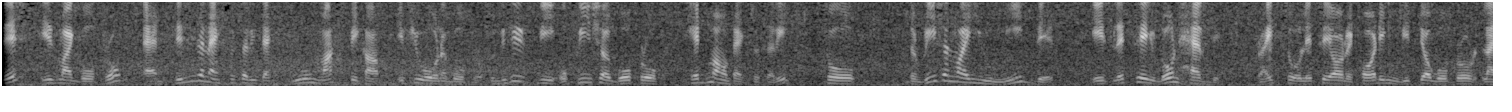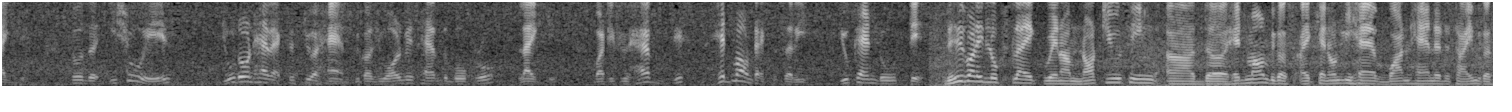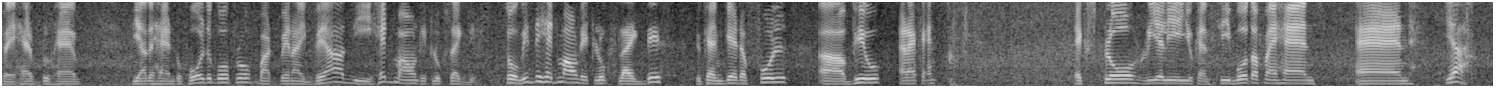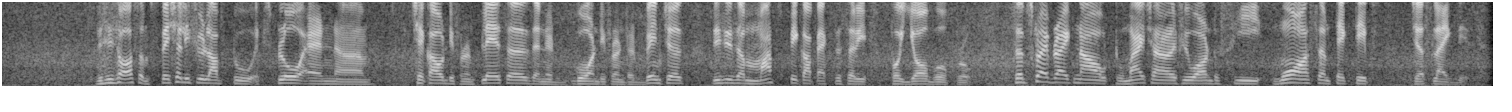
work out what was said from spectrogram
This is my GoPro and this is an accessory that you must pick up if you own a GoPro. So this is the official GoPro head mount accessory. So the reason why you need this is let's say you don't have this, right? So let's say you're recording with your GoPro like this. So the issue is you don't have access to your hands because you always have the GoPro like this. But if you have this head mount accessory, you can do this. This is what it looks like when I'm not using uh, the head mount because I can only have one hand at a time because I have to have the other hand to hold the GoPro. But when I wear the head mount it looks like this. So with the head mount it looks like this. You can get a full uh, view and I can explore. Really you can see both of my hands and yeah this is awesome especially if you love to explore and um, check out different places and go on different adventures. This is a must pick up accessory for your GoPro. Subscribe right now to my channel if you want to see more awesome tech tips just like this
